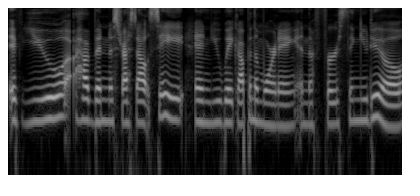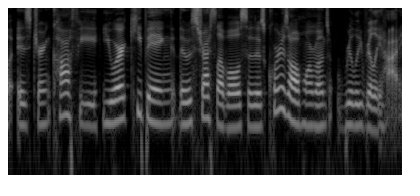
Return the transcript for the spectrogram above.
if you have been in a stressed out state and you wake up in the morning and the first thing you do is drink coffee, you are keeping those stress levels, so those cortisol hormones, really, really high.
